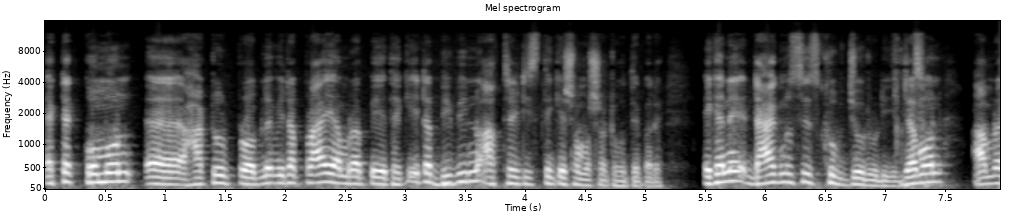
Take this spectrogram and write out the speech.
একটা কমন হাঁটুর প্রবলেম এটা প্রায় আমরা পেয়ে থাকি। এটা বিভিন্ন আর্থ্রাইটিস থেকে সমস্যাটা হতে পারে। এখানে ডায়াগনোসিস খুব জরুরি। যেমন আমরা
